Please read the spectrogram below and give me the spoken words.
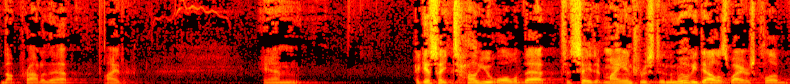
Not proud of that either. And I guess I tell you all of that to say that my interest in the movie Dallas Buyers Club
